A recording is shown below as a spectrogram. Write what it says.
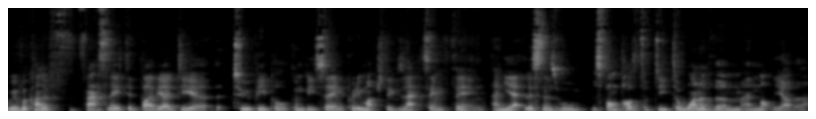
we were kind of fascinated by the idea that two people can be saying pretty much the exact same thing, and yet listeners will respond positively to one of them and not the other.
